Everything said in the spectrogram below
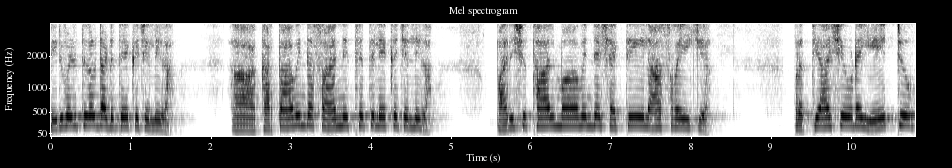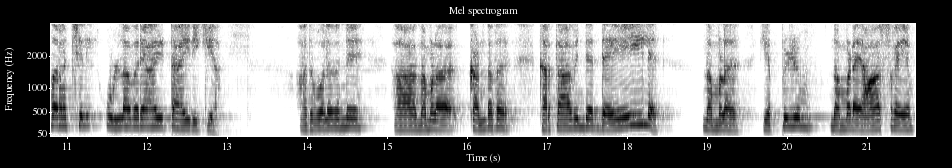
തിരുവഴുത്തുകളുടെ അടുത്തേക്ക് ചെല്ലുക. കർത്താവിന്റെ സാന്നിധ്യത്തിലേക്ക് ചെല്ലുക. പരിശുദ്ധാത്മാവിന്റെ ശക്തിയിൽ ആശ്രയിക്കുക. പ്രത്യാശയുടെ ഏറ്റുപറച്ചിൽ ഉള്ളവരായിട്ടായിരിക്കുക. അതുപോലെ തന്നെ നമ്മൾ കണ്ടത് കർത്താവിന്റെ ദയയിൽ നമ്മൾ എപ്പോഴും നമ്മുടെ ആശ്രയം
